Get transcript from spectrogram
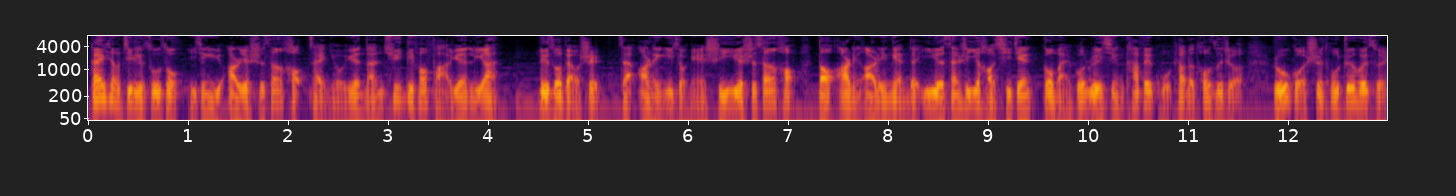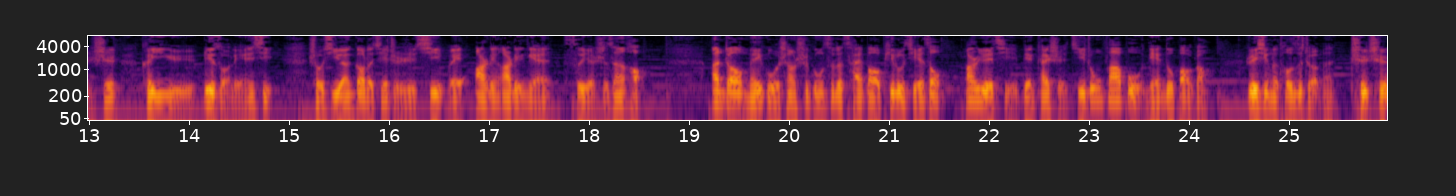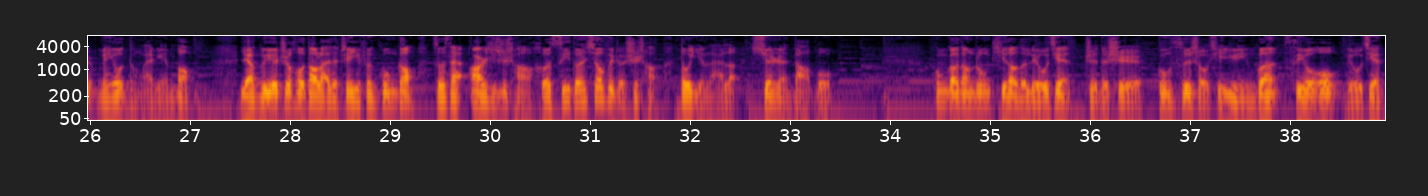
该项集体诉讼已经于二月十三号在纽约南区地方法院立案。律所表示，在二零一九年十一月十三号到二零二零年的一月三十一号期间购买过瑞幸咖啡股票的投资者，如果试图追回损失，可以与律所联系。首席原告的截止日期为二零二零年四月十三号。按照美股上市公司的财报披露节奏，二月起便开始集中发布年度报告。瑞幸的投资者们迟迟没有等来年报，两个月之后到来的这一份公告，则在二级市场和 C 端消费者市场都引来了轩然大波。公告当中提到的刘健指的是公司首席运营官 C.O.O 刘健。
